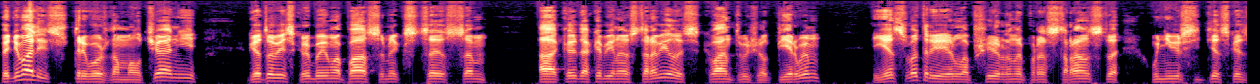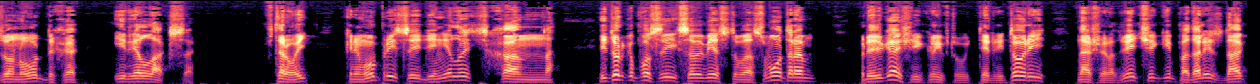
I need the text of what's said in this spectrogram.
Поднимались в тревожном молчании, готовясь к любым опасным эксцессам, а когда кабина остановилась, Квант вышел первым и осмотрел обширное пространство университетской зоны отдыха и релакса. Второй к нему присоединилась Ханна, и только после их совместного осмотра прилегающей к лифту территории наши разведчики подали знак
